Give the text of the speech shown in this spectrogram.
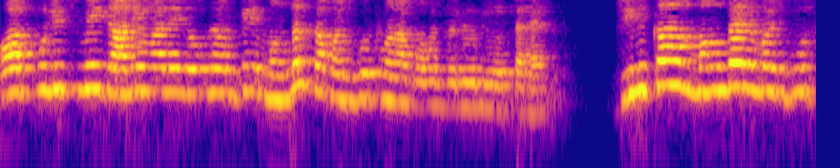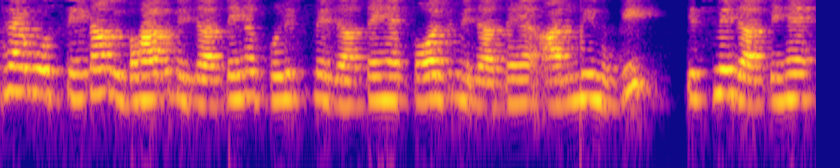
और पुलिस में जाने वाले लोग हैं उनके लिए मंगल का मज़बूत होना बहुत ज़रूरी होता है। जिनका मंगल मज़बूत है वो सेना विभाग में जाते हैं पुलिस में जाते हैं फौज में जाते हैं आर्मी होगी इसमें जाते हैं।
